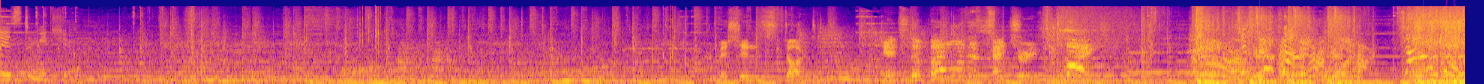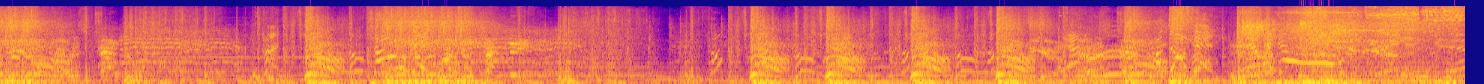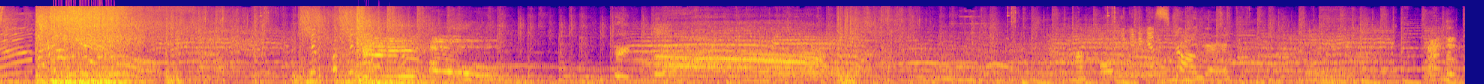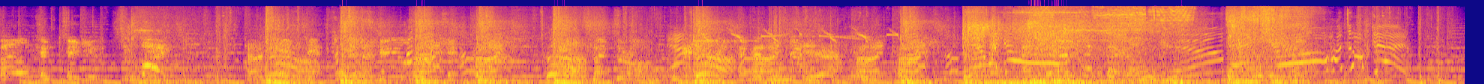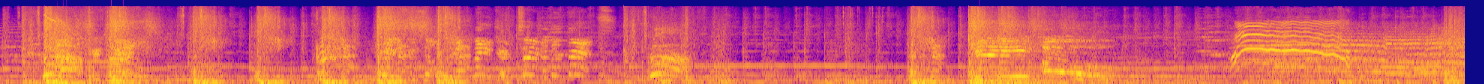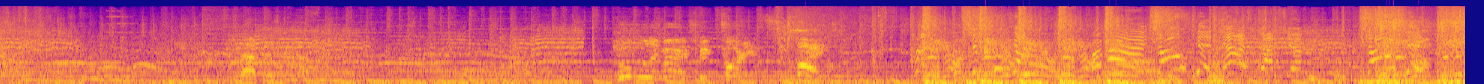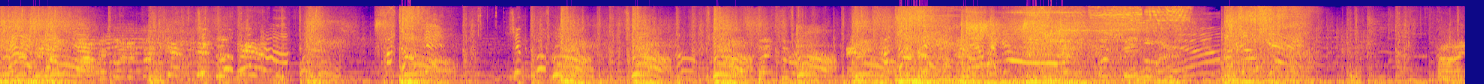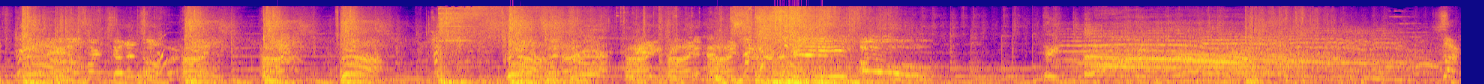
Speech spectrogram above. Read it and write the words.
Pleased to meet you. Mission start. It's the battle of the century! Fight! I'm only gonna get stronger. And the battle continues! Fight! That was nothing. Who will emerge victorious? Fight! Bye-bye! Now I've got you! Hadouken! Now I've got you! We're going to forget this again! Hadouken! Shippuku! Offense! Hadouken! Here we go! Could be the last! Hadouken! Ain't over till it's over!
